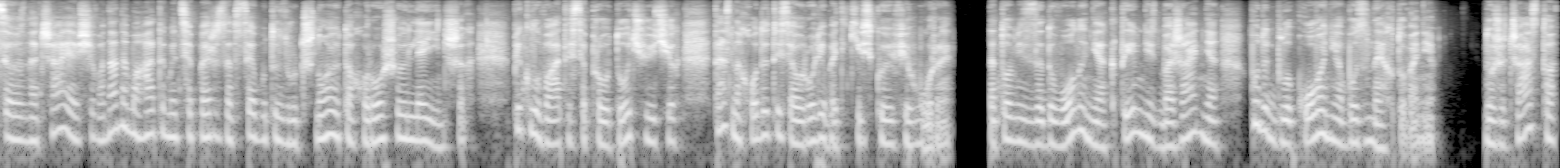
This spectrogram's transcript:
Це означає, що вона намагатиметься перш за все бути зручною та хорошою для інших, піклуватися про оточуючих та знаходитися у ролі батьківської фігури. Натомість задоволення, активність, бажання будуть блоковані або знехтувані. Дуже часто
